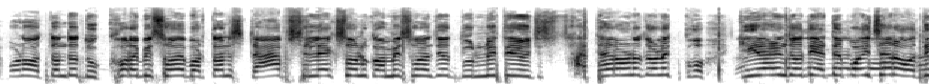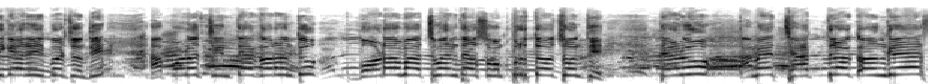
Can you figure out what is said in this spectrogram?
ଆପଣ ଅତ୍ୟନ୍ତ ଦୁଃଖର ବିଷୟ ବର୍ତ୍ତମାନ ଷ୍ଟାଫ୍ ସିଲେକ୍ସନ୍ କମିଶନ ଯେ ଦୁର୍ନୀତି ହେଉଛି ସାଧାରଣ ଜଣେ କିରାଣୀ ଯଦି ଏତେ ପଇସାର ଅଧିକାର ହେଇପାରୁଛନ୍ତି ଆପଣ ଚିନ୍ତା କରନ୍ତୁ ବଡ଼ ମାଛମାନେ ତାର ସମ୍ପୃକ୍ତ ଅଛନ୍ତି ତେଣୁ ଆମେ ଛାତ୍ର କଂଗ୍ରେସ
